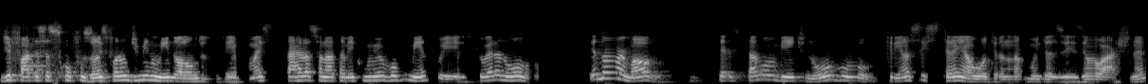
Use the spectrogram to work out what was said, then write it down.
De fato, essas confusões foram diminuindo ao longo do tempo, mas está relacionado também com o meu envolvimento com eles, porque eu era novo. É normal, está num ambiente novo, criança estranha a outra muitas vezes, eu acho, né?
